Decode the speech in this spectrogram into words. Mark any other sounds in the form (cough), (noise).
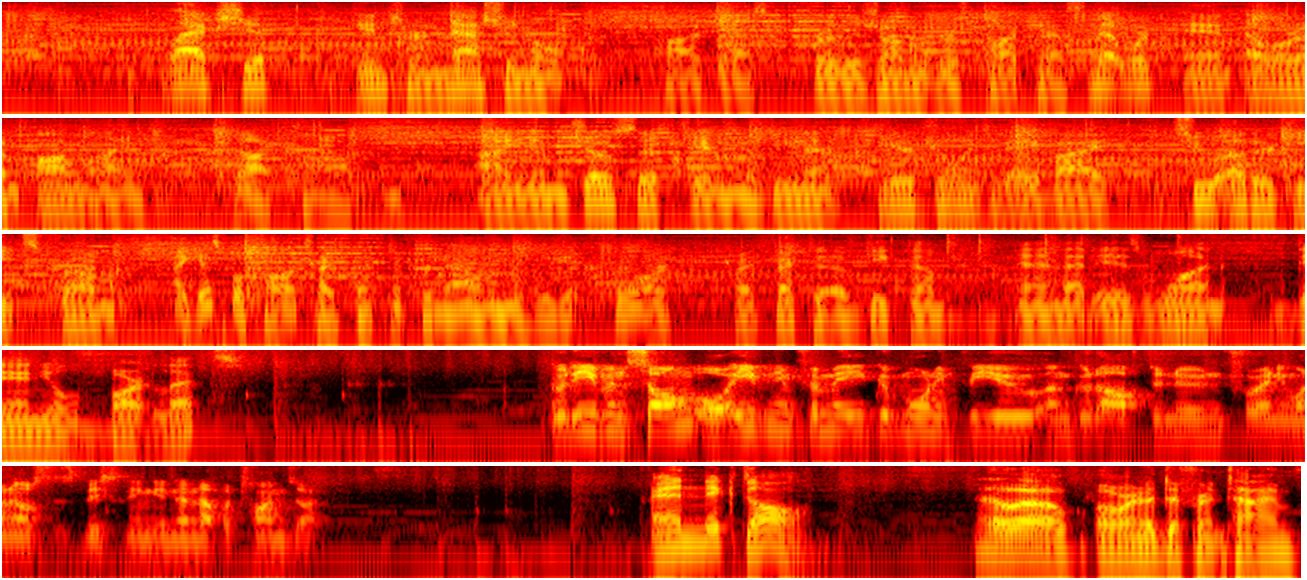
the flagship international podcast for the Genreverse Podcast Network and LRMOnline.com. I am Joseph Cameron Medina, here joined today by two other geeks from, I guess we'll call it trifecta for now until we get four. Trifecta of geekdom, and that is one, Daniel Bartlett. Good evening, song, or evening for me, good morning for you, and good afternoon for anyone else that's listening in another time zone. And Nick Doll. Hello, or in a different time.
